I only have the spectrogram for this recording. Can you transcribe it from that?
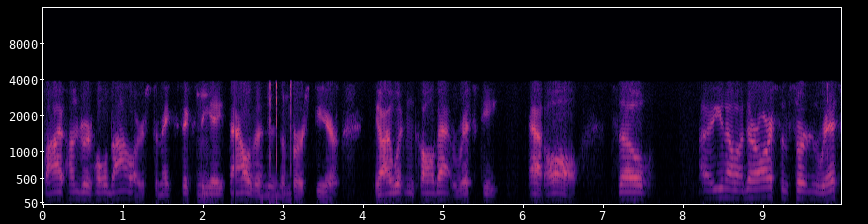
500 whole dollars to make 68,000 in the first year. You know, I wouldn't call that risky at all. So, uh, you know, there are some certain risks.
